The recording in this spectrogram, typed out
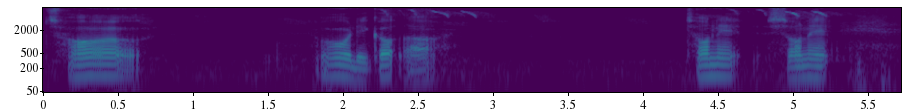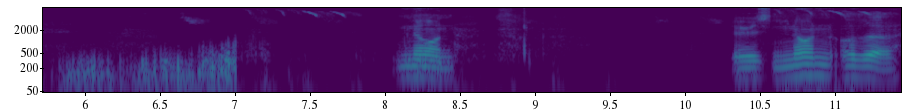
To. Already got that. Tonnet, sonnet. None. There is none other.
